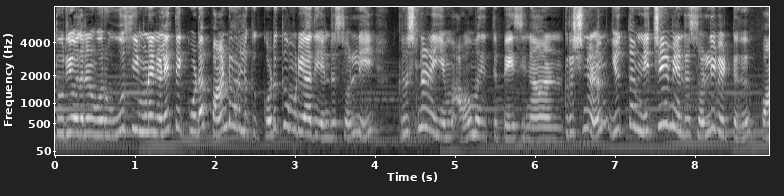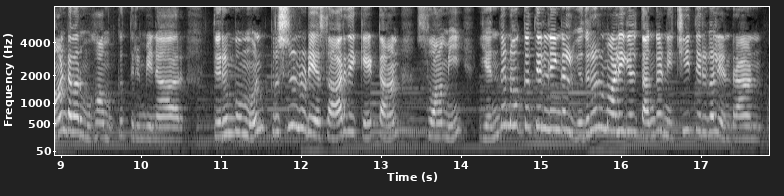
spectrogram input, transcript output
துரியோதனன் ஒரு ஊசி முனை நிலைத்தை கூட பாண்டவர்களுக்கு கொடுக்க முடியாது என்று சொல்லி கிருஷ்ணனையும் அவமதித்து பேசினான். கிருஷ்ணனும் யுத்தம் நிச்சயம் என்று சொல்லிவிட்டு பாண்டவர் முகாமுக்கு திரும்பினார். திரும்பும் முன் கிருஷ்ணனுடைய சாரதி கேட்டான் சுவாமி எந்த நோக்கத்தில் நீங்கள் விதுரர் மாளிகையில் தங்க நிச்சயித்தீர்கள்? என்றான்.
